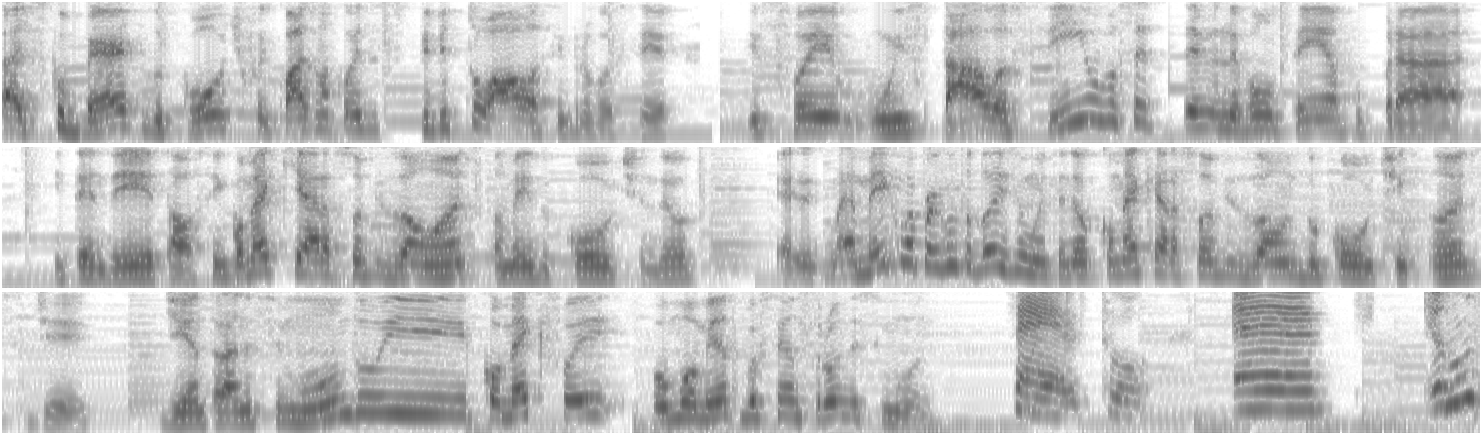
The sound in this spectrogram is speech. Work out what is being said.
a descoberta do coach foi quase uma coisa espiritual, assim, para você. Isso foi um estalo, assim, ou você teve, levou um tempo para entender e tal, assim? Como é que era a sua visão antes também do coach, entendeu? É, é meio que uma pergunta dois em um, entendeu? Como é que era a sua visão do coaching antes de, de entrar nesse mundo e como é que foi o momento que você entrou nesse mundo? Certo. É, eu não,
